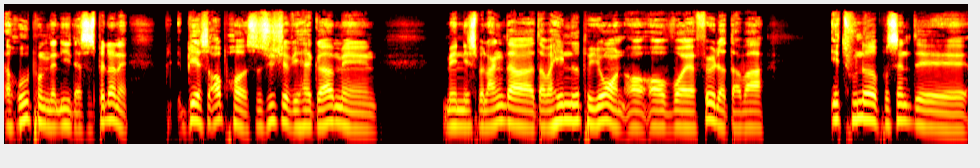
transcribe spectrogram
er hovedpunkterne i det, altså spillerne, bliver så ophøjet, så synes jeg, at vi havde at gøre med en, med en Jesper Lange, der, der var helt nede på jorden, og, og hvor jeg føler, at der var 100% øh,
